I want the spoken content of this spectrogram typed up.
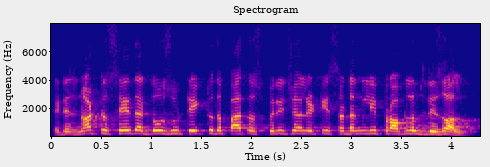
It is not to say that those who take to the path of spirituality suddenly problems dissolve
